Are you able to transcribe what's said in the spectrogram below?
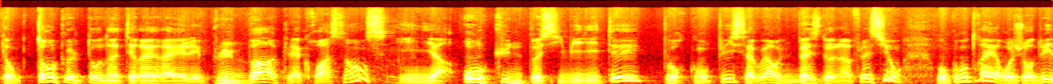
donc, tant que le taux d'intérêt réel est plus bas que la croissance, il n'y a aucune possibilité pour qu'on puisse avoir une baisse de l'inflation. Au contraire, aujourd'hui,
